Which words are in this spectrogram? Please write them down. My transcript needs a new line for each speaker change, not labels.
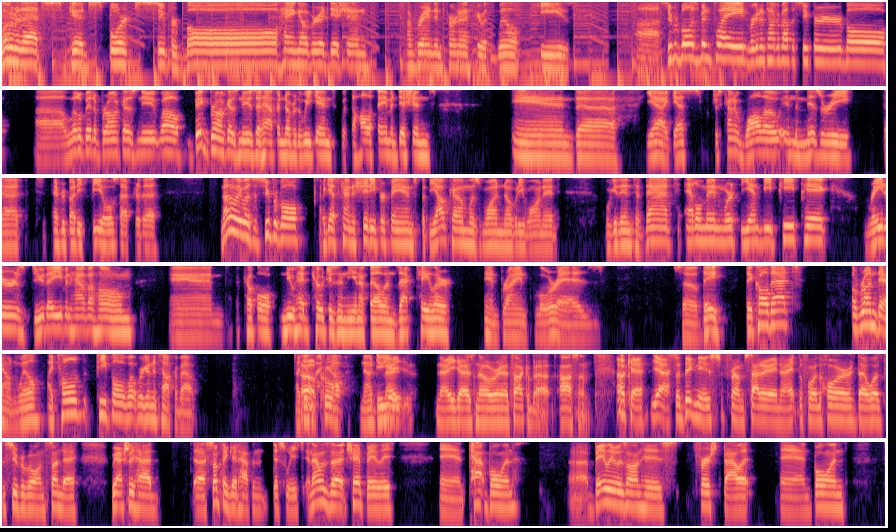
Welcome to that good sports Super Bowl hangover edition. I'm Brandon Perna here with Will Keys. Uh, Super Bowl has been played. We're going to talk about the Super Bowl. Uh, a little bit of Broncos news. Well, big Broncos news that happened over the weekend with the Hall of Fame additions. And uh, yeah, I guess just kind of wallow in the misery that everybody feels after the not only was the Super Bowl, I guess, kind of shitty for fans, but the outcome was one nobody wanted. We'll get into that. Edelman worth the MVP pick. Raiders, do they even have a home? And a couple new head coaches in the NFL, and Zac Taylor and Brian Flores. So they they call that a rundown. Will I told people what we're going to talk about?
oh, cool. Job.
Now do you?
Now you guys know what we're going to talk about. Awesome. Okay. Yeah. So big news from Saturday night before the horror that was the Super Bowl on Sunday. We actually had uh, something good happen this week, and that was that Champ Bailey and Pat Bowlen. Uh, Bailey was on his first ballot, and Bowlen,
